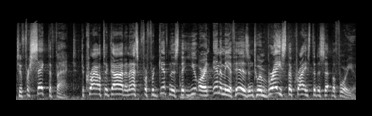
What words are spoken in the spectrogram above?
to forsake the fact, to cry out to God and ask for forgiveness that you are an enemy of his, and to embrace the Christ that is set before you.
